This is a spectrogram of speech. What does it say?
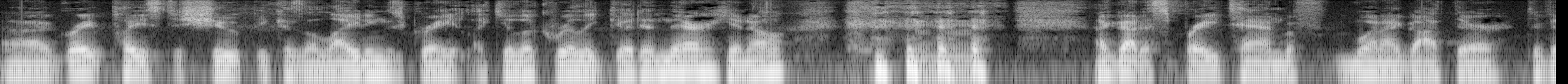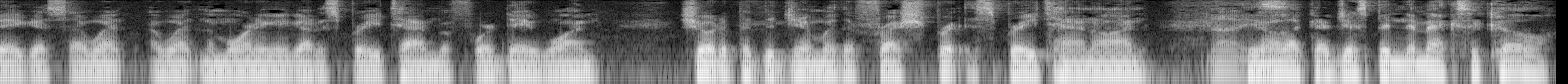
uh, great place to shoot because the lighting's great. Like you look really good in there, you know. Mm-hmm. I got a spray tan bef- when I got there to Vegas. I went I went in the morning and got a spray tan before day one. Showed up at the gym with a fresh spray, spray tan on. Nice. You know, like I just been to Mexico.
